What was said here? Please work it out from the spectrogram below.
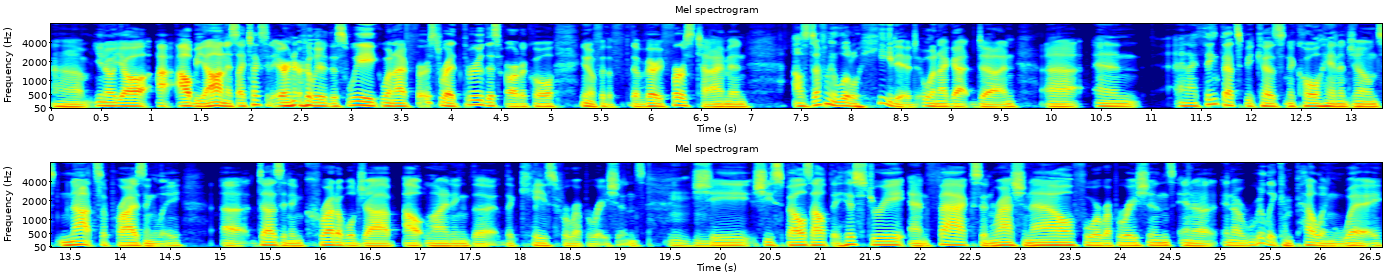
Um, you know, y'all, I, I'll be honest. I texted Aaron earlier this week when I first read through this article. You know, for the the very first time, and I was definitely a little heated when I got done. Uh, and and I think that's because Nikole Hannah-Jones, not surprisingly, uh, does an incredible job outlining the the case for reparations. She she spells out the history and facts and rationale for reparations in a in a really compelling way.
